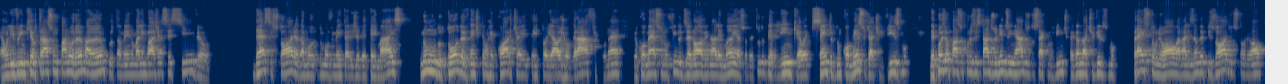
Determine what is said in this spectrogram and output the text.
É um livro em que eu traço um panorama amplo também, numa linguagem acessível, dessa história da, do movimento LGBTI+, no mundo todo, é evidente que tem um recorte aí territorial, geográfico, né? Eu começo no fim do 19 na Alemanha, sobretudo Berlim, que é o epicentro de um começo de ativismo, depois eu passo para os Estados Unidos em meados do século XX, pegando o ativismo pré-Stonewall, analisando o episódio de Stonewall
